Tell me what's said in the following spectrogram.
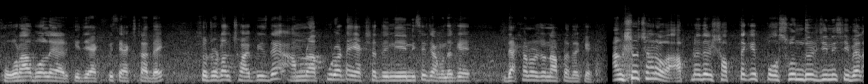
থোড়া বলে আর কি, যে এক পিস এক্সট্রা দেয়। সো টোটাল ছয় পিস দেয়, আমরা পুরোটাই একসাথে নিয়ে নিছি যে আমাদেরকে দেখানোর জন্য আপনাদেরকে। মাংস ছাড়াও আপনাদের সব থেকে পছন্দের জিনিস ইভেন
